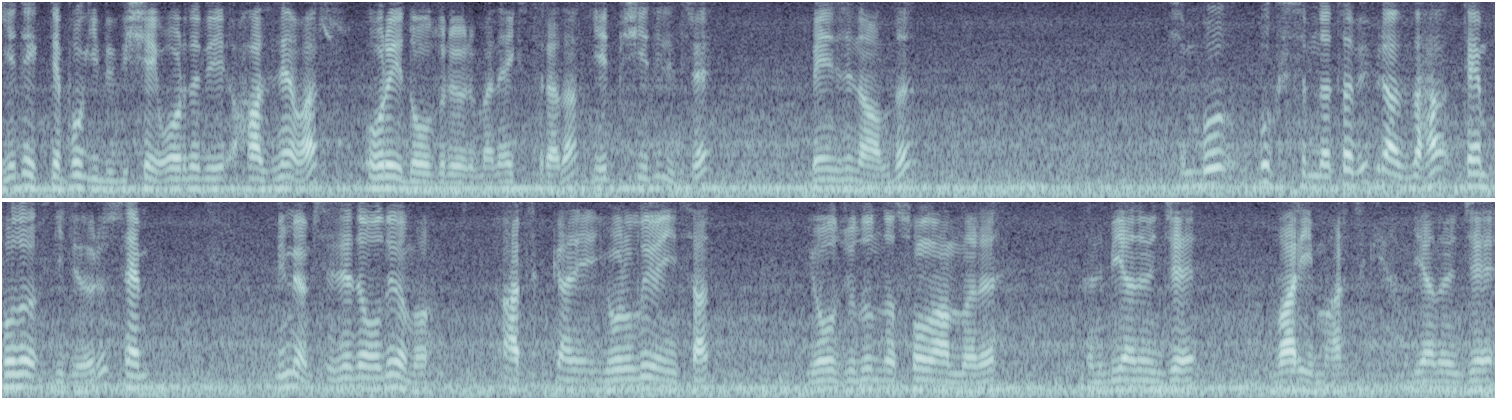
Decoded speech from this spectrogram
yedek depo gibi bir şey. Orada bir hazne var. Orayı dolduruyorum ben ekstradan. 77 litre benzin aldı. Şimdi bu bu kısımda tabii biraz daha tempolu gidiyoruz. Hem bilmiyorum size de oluyor mu? Artık hani yoruluyor insan. Yolculuğun da son anları. Hani bir an önce varayım artık. Bir an önce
